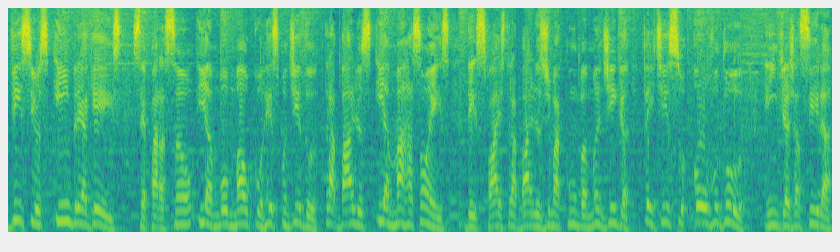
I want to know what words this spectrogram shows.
vícios e embriaguez, separação e amor mal correspondido, trabalhos e amarrações, desfaz trabalhos de macumba, mandinga, feitiço ou voodoo. Índia Jacira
